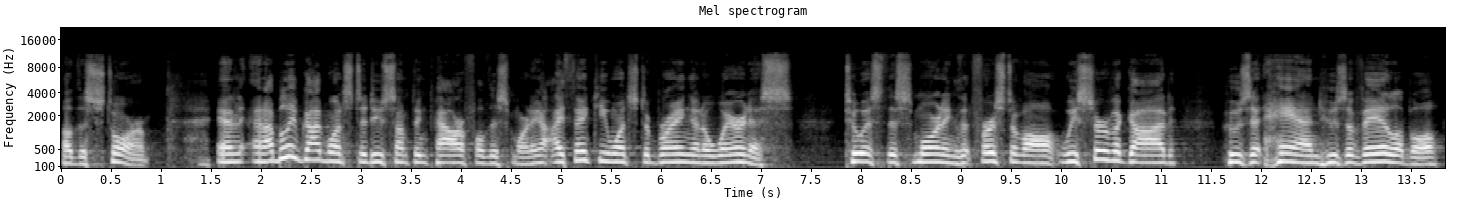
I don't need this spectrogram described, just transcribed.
of the storm. And, and I believe God wants to do something powerful this morning. I think He wants to bring an awareness to us this morning that, first of all, we serve a God who's at hand, who's available.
